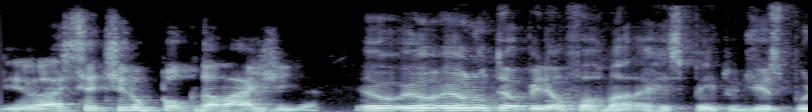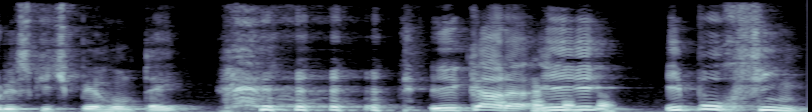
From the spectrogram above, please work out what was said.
Eu acho que você tira um pouco da magia. Eu, eu, eu não tenho opinião formada a respeito disso, por isso que te perguntei. e, cara, e, e por fim,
